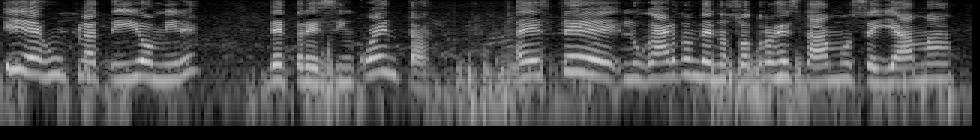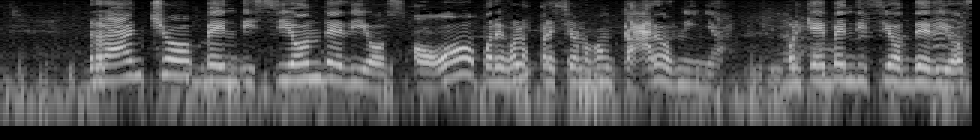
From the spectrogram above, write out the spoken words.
Y es un platillo, miren, de 3.50. Este lugar donde nosotros estamos se llama Rancho Bendición de Dios. Oh, por eso los precios no son caros, niña. Porque es bendición de Dios.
